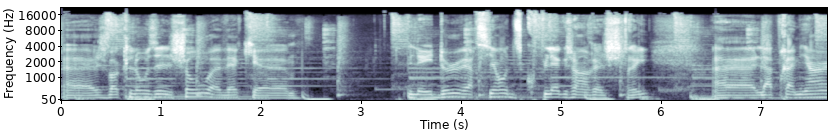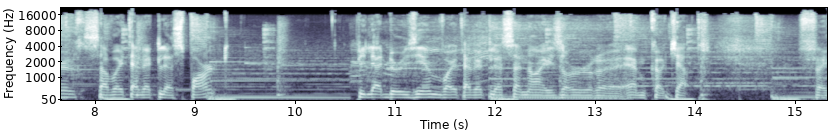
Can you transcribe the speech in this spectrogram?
je vais closer le show avec les deux versions du couplet que j'ai enregistré. la première, ça va être avec le Spark. Puis la deuxième va être avec le Sennheiser MK4. Fait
